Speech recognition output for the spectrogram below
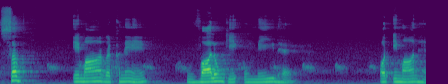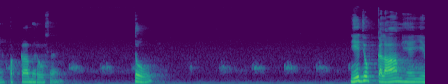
سب ایمان رکھنے والوں کی امید ہے اور ایمان ہے، پکا بھروسہ ہے۔ تو یہ جو کلام ہے یہ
